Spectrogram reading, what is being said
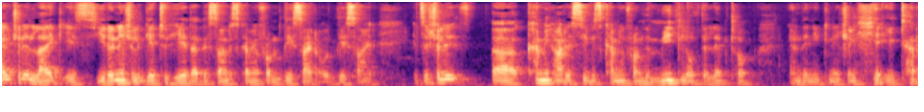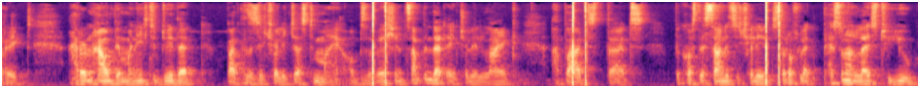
i actually like is you don't actually get to hear that the sound is coming from this side or this side. It's actually uh, coming out as if it's coming from the middle of the laptop and then you can actually hear it direct. I don't know how they managed to do that but this is actually just my observation. Something that i actually like about that because the sound is actually sort of like personalized to you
